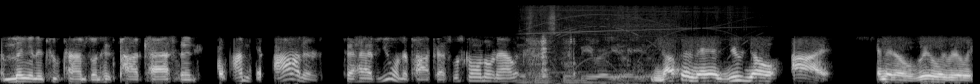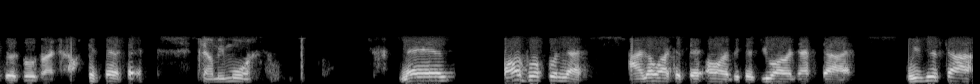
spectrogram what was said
a million and two times on his podcast, and I'm honored to have you on the podcast. What's going on, Alex? Nothing, man. You know I am in a really, really good mood right now. Tell me more. man, our Brooklyn Nets. I know I could say R because you are a Nets guy. We just got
